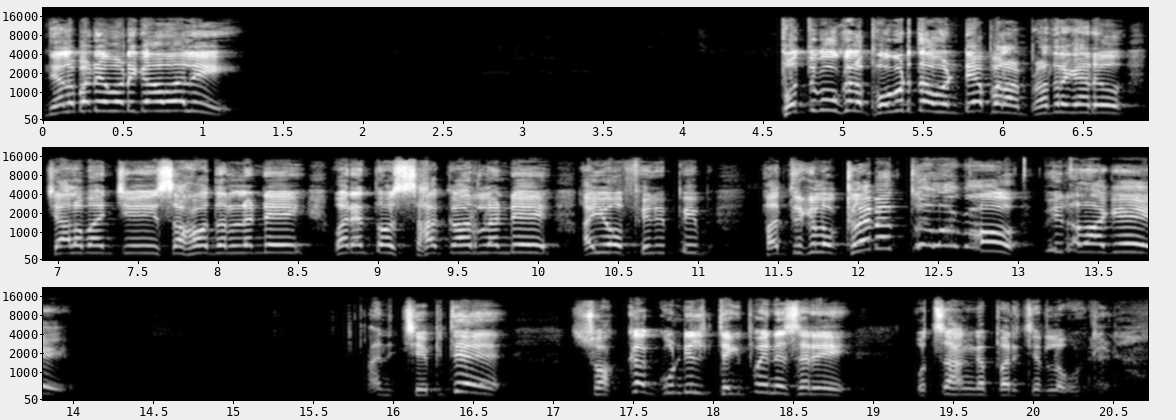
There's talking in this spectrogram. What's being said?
నిలబడేవాడు కావాలి. పొద్దుగూకులు పొగుడుతూ ఉంటే పలానా బ్రదర్ గారు చాలా మంచి సహోదరులండి వారు ఎంతో సహకారులండి. అయ్యో ఫిలిపి పత్రికలో క్లెమెంత్ ఎలాగో మీరు అలాగే అని చెబితే సొక్క గుండెలు తెగిపోయినా సరే ఉత్సాహంగా పరిచయలో ఉంటాడు.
